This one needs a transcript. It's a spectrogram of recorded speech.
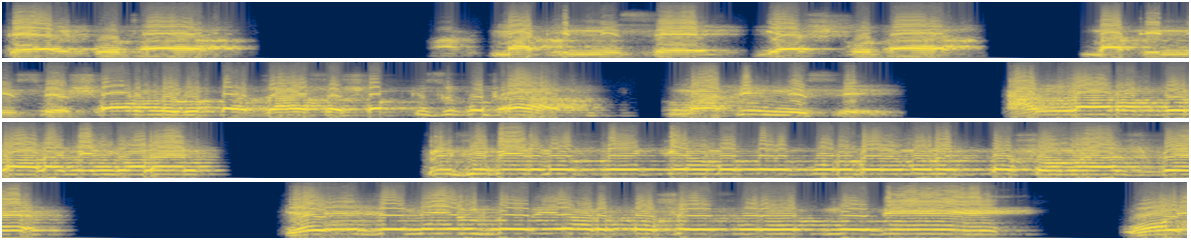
তেল কোথায় মাটির নিচে। গ্যাস কোথায় মাটির নিচে। স্বর্ণরূপা যা আছে সবকিছু কোথায় মাটির নিচে। আল্লাহ রব্বুল আলামিন বলেন, পৃথিবীর মধ্যে কেমতের পূর্বে এমন একটা সময় আসবে। এই যে নীল দরিয়ার পাশে ফুরত নদী ওই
